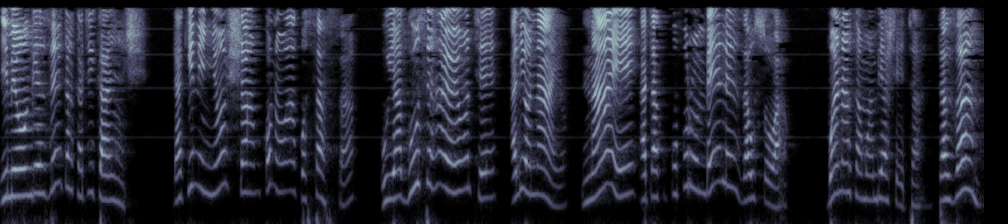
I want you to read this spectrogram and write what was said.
imeongezeka katika nchi. Lakini nyosha mkono wako sasa uyaguse hayo yote aliyo nayo naye atakukufuru mbele za uso wako. Bwana akamwambia shetani tazama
